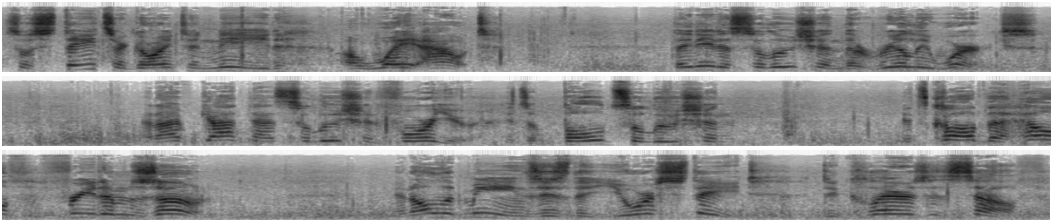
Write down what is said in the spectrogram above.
So states are going to need a way out. They need a solution that really works. And I've got that solution for you. It's a bold solution. It's called the Health Freedom Zone. And all it means is that your state declares itself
